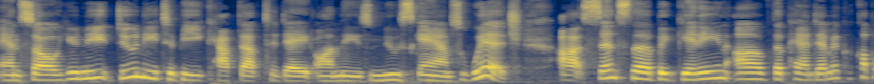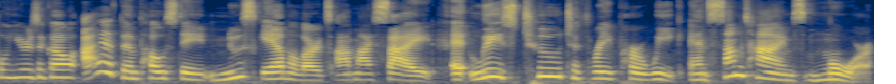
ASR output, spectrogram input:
And so you need do need to be kept up to date on these new scams, which uh, since the beginning of the pandemic a couple years ago, I have been posting new scam alerts on my site at least two to three per week and sometimes more.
